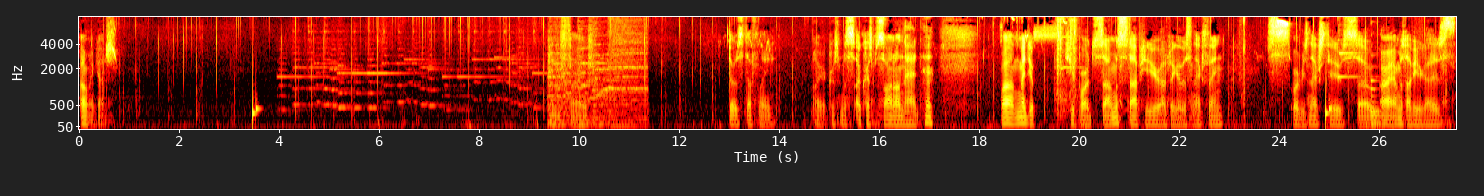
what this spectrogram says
Oh my gosh. Eighty-five. There was definitely like a Christmas a Christmas song on that. well, I might do two parts, so I'm gonna stop here after I get this next thing. Orbeez next too. So, alright, I'm gonna stop here, guys.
